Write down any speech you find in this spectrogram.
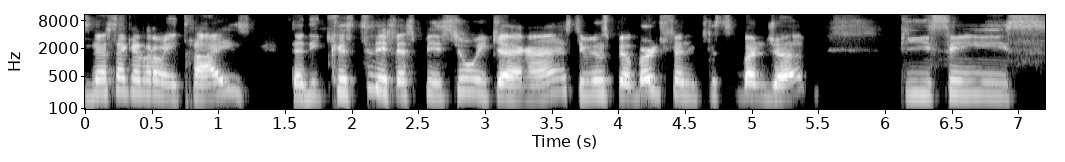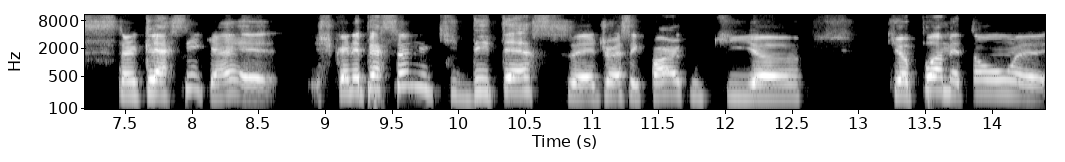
1993, t'as des Christie d'effets spéciaux écœurants. Steven Spielberg fait une Christie bonne job. Puis c'est c'est un classique, hein. Euh, Je connais personne qui déteste euh, Jurassic Park ou qui a, qui a pas, mettons, euh,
